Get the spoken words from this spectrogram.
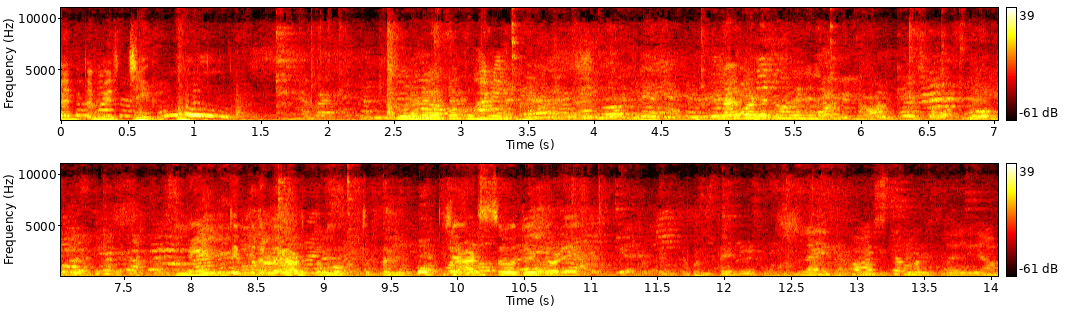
ಅಂತ ಮಿರ್ಚಿ ನೋಡಿ ಹೊಟ್ಟೆ ತುಂಬ ನಂಗೆ ಹೊಟ್ಟೆ ತುಂಬಿದಿಲ್ಲ ಮೇನ್ ತಿಮ್ಮದೊಳಗೆ ಹೊಟ್ಟು ತುಂಬ ಹೋಗ್ತು ಚಾಟ್ಸ್ ಅದು ಇದೊಳಗೆ ಮತ್ತೆ ಲೈಕ್ ಪಾಸ್ತಾ ಮಾಡ್ತಾ ಇಲ್ಲಿ ಯಾವ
